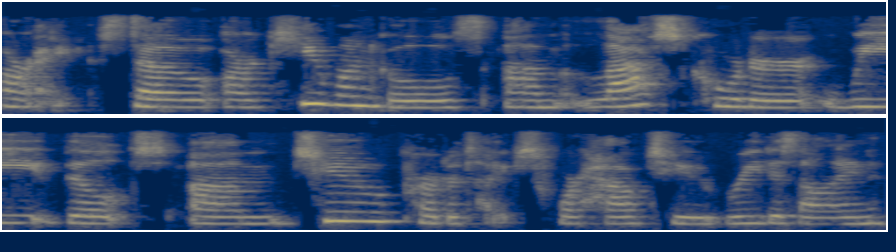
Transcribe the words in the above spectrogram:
All right, so our Q1 goals. Um, last quarter, we built um, two prototypes for how to redesign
